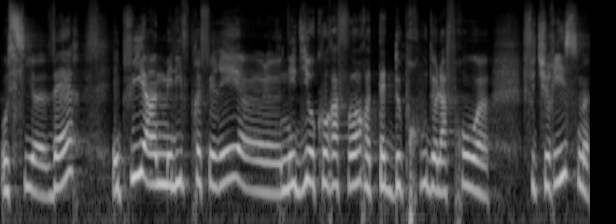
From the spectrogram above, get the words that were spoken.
aussi vert. Et puis, un de mes livres préférés, Neddy Okorafor, Tête de proue de l'afro-futurisme,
